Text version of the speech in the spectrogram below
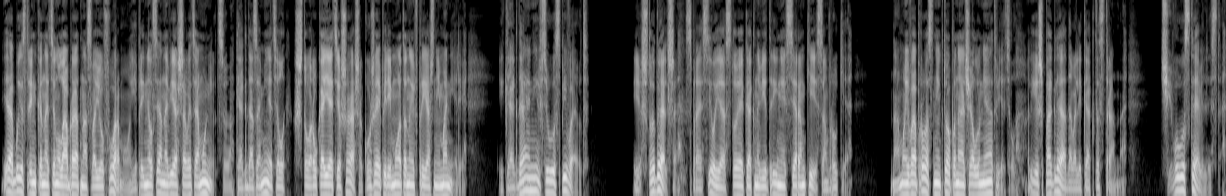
Я быстренько натянул обратно свою форму и принялся навешивать амуницию, когда заметил, что рукояти шашек уже перемотаны в прежней манере. И когда они все успевают? «И что дальше?» — спросил я, стоя как на витрине с серым кейсом в руке. На мой вопрос никто поначалу не ответил, лишь поглядывали как-то странно. Чего уставились-то?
